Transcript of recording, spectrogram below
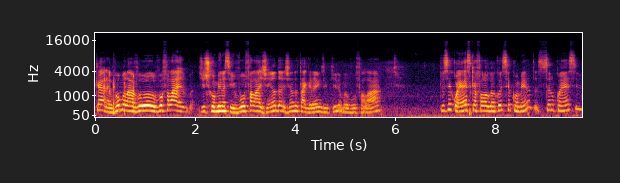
cara, vamos lá, vou, vou falar. A gente combina assim, vou falar agenda. A agenda tá grande aqui, né? Mas eu vou falar. Se você conhece, quer falar alguma coisa, você comenta. Se você não conhece,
